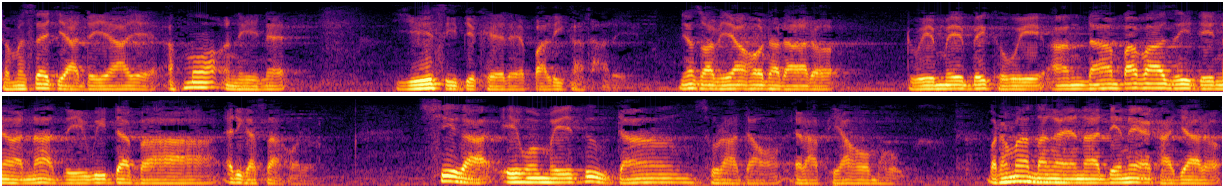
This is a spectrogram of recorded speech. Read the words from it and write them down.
ဓမ္မစကြာတရားရဲ့အမွှန်းအနေနဲ့ရေးစီပြခဲ့တဲ့ပါဠိဂါထာတွေမြတ်စွာဘုရားဟောထားတာကတော့ဒွေမေဘိက္ခဝေအန္တာပပစိတေနနသေဝိတ္တပါအဲ့ဒီကစဟောတော့ ရှေ့ကဧဝမေတုတံဆိုတာတောင်အဲ့ဒါဘုရားဟောမဟုတ်ပထမသံဃာယနာတင်တဲ့အခါကျတော့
